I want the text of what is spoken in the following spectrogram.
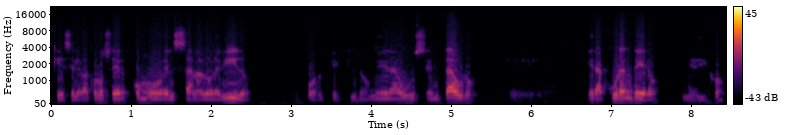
que se le va a conocer como el sanador herido, porque Quirón era un centauro, que era curandero, médico,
